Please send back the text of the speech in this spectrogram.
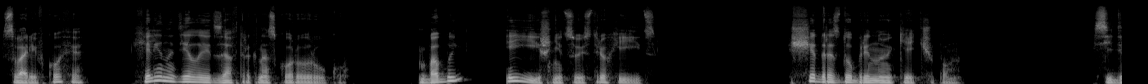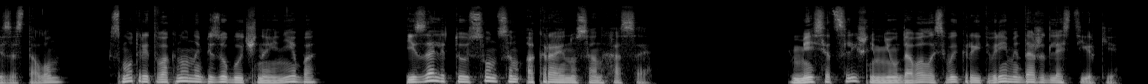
Сварив кофе, Хелена делает завтрак на скорую руку. Бобы и яичницу из трех яиц щедро сдобренную кетчупом. Сидя за столом, смотрит в окно на безоблачное небо и залитую солнцем окраину Сан-Хосе. Месяц с лишним не удавалось выкроить время даже для стирки,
